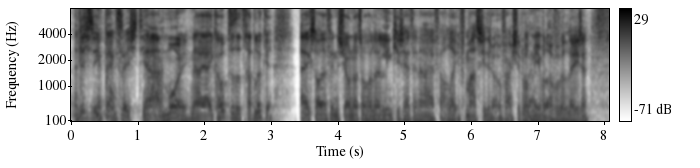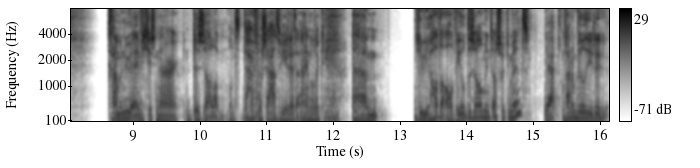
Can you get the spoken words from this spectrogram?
En dit is impact. Ja. ja. mooi. Nou ja, ik hoop dat het gaat lukken. Eh, ik zal even in de show notes nog wel een linkje zetten en even alle informatie erover als je er wat meer over wil lezen. Gaan we nu eventjes naar de zalm, want daarvoor zaten we hier uiteindelijk. Ja. Ehm, jullie hadden al wilde zalm in het assortiment. ja, Waarom wil je de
